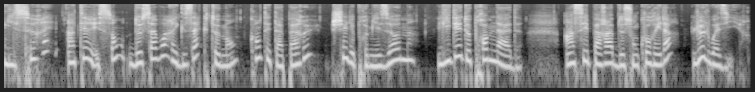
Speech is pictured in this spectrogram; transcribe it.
Il serait intéressant de savoir exactement quand est apparue, chez les premiers hommes, l'idée de promenade, inséparable de son corrélat, le loisir.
